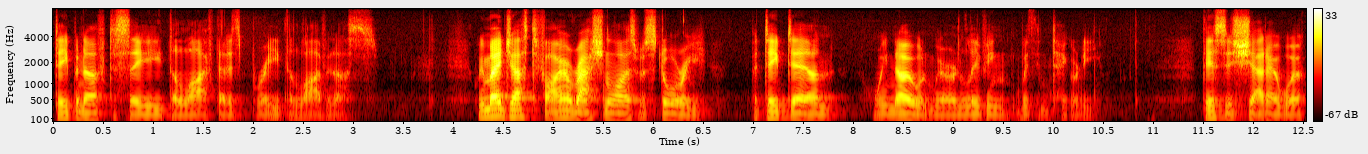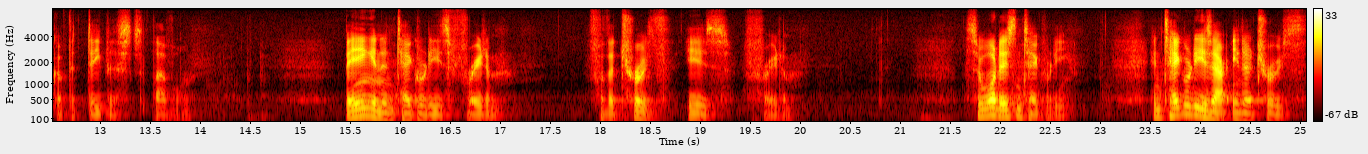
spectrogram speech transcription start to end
Deep enough to see the life that is breathed alive in us. We may justify or rationalize with story, but deep down, we know when we are living with integrity. This is shadow work of the deepest level. Being in integrity is freedom, for the truth is freedom. So, what is integrity? Integrity is our inner truth,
